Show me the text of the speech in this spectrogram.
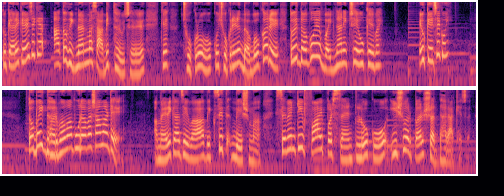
તો ક્યારે કહે છે કે આ તો વિજ્ઞાનમાં સાબિત થયું છે કે છોકરો કોઈ છોકરીને દગો કરે, તો એ દગો એ વૈજ્ઞાનિક છે એવું કહેવાય? એવું કહે છે કોઈ? તો ભાઈ ધર્મમાં પુરાવા શા માટે? અમેરિકા જેવા વિકસિત દેશમાં સેવન્ટી ફાઈવ પર્સન્ટ લોકો ઈશ્વર પર શ્રદ્ધા રાખે છે.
